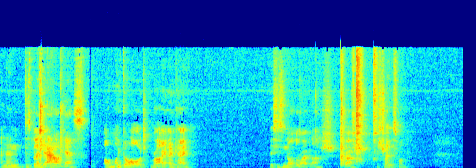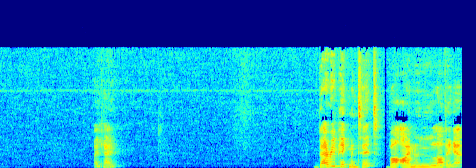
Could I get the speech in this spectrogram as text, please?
And then just blend it out, I guess. Oh my god. Right, okay. This is not the right blush. Brush. Let's try this one. Okay. Very pigmented, but I'm loving it.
